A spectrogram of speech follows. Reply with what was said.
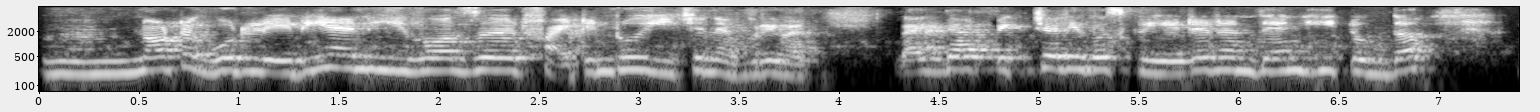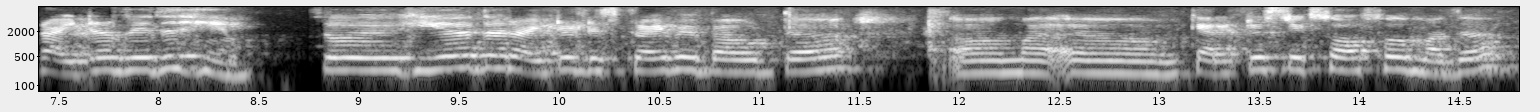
not a good lady and he was uh, fighting to each and everyone. Like that picture he was created and then he took the writer with him. So here the writer describe about the um, uh, characteristics of a mother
